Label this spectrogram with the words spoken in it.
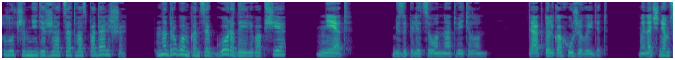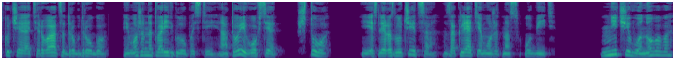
лучше мне держаться от вас подальше? На другом конце города или вообще...» «Нет», — безапелляционно ответил он. «Так только хуже выйдет. Мы начнем скучать, рваться друг к другу и можем натворить глупостей, а то и вовсе...» «Что?» «Если разлучиться, заклятие может нас убить». Ничего нового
